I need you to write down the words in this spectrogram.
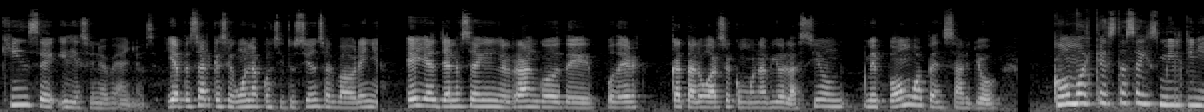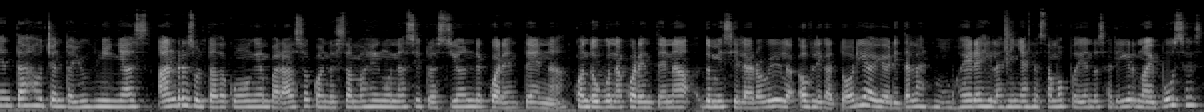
15 y 19 años. Y a pesar que según la constitución salvadoreña, ellas ya no están en el rango de poder catalogarse como una violación, me pongo a pensar yo, ¿cómo es que estas 6.581 niñas han resultado con un embarazo cuando estamos en una situación de cuarentena, cuando hubo una cuarentena domiciliar obligatoria y ahorita las mujeres y las niñas no estamos pudiendo salir, no hay buses?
